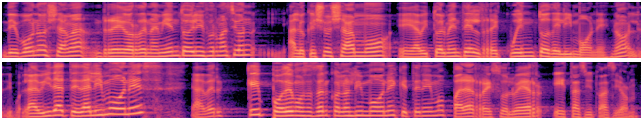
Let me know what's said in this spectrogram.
de Bono llama reordenamiento de la información a lo que yo llamo eh, habitualmente el recuento de limones. ¿no? La vida te da limones, a ver qué podemos hacer con los limones que tenemos para resolver esta situación.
